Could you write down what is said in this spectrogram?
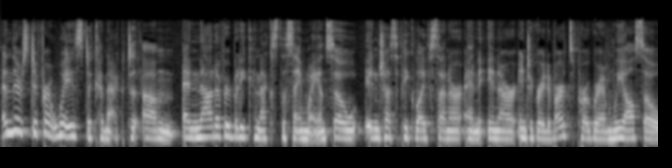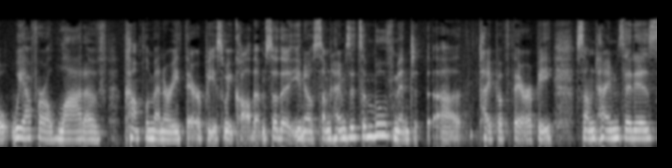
And there's different ways to connect, um, and not everybody connects the same way. And so, in Chesapeake Life Center and in our integrative arts program, we also we offer a lot of complementary therapies. We call them so that you know sometimes it's a movement uh, type of therapy, sometimes it is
